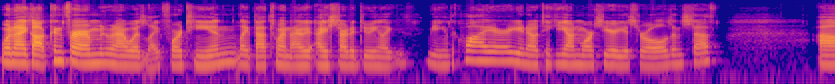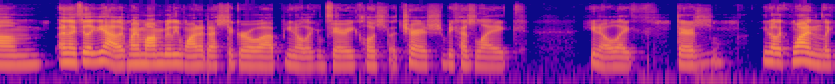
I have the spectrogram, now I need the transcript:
when I got confirmed when I was like 14, like that's when I I started doing like being the choir, you know, taking on more serious roles and stuff. Um, and I feel like yeah, like my mom really wanted us to grow up, you know, like very close to the church because like, you know, like there's, you know, like one like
